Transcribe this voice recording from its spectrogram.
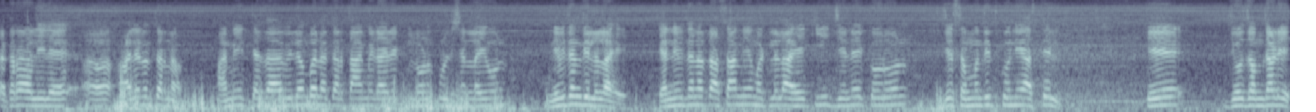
तक्रार आलेली आहे. आल्यानंतरनं आम्ही त्याचा विलंब न करता आम्ही डायरेक्ट लोणंद पोलीस स्टेशनला येऊन निवेदन दिलेलं आहे. या निवेदनात असं आम्ही म्हटलेलं आहे की जेणेकरून जे संबंधित कोणी असतील ते जो जमदाडे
